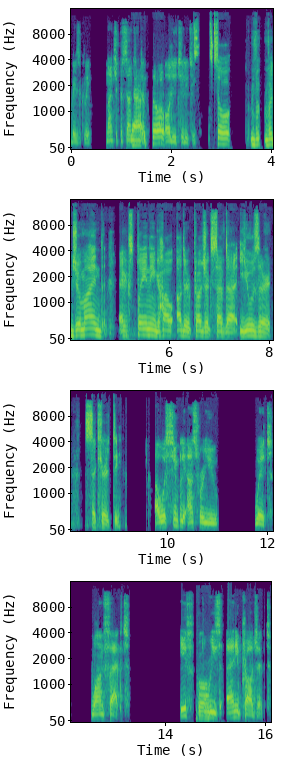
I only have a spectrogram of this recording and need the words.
basically, ninety percent Yeah, of them so- all utilities So, w- would you mind explaining how other projects have that user security? I will simply answer you with one fact. If Go there is any project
